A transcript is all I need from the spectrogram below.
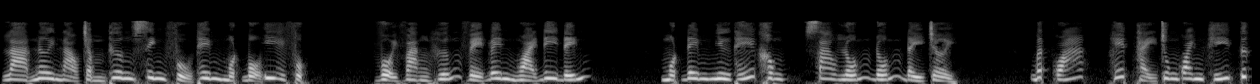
Là nơi nào trầm thương sinh phủ thêm một bộ y phục. Vội vàng hướng về bên ngoài đi đến. Một đêm như thế không, sao lốm đốm đầy trời. Bất quá, hết thảy chung quanh khí tức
